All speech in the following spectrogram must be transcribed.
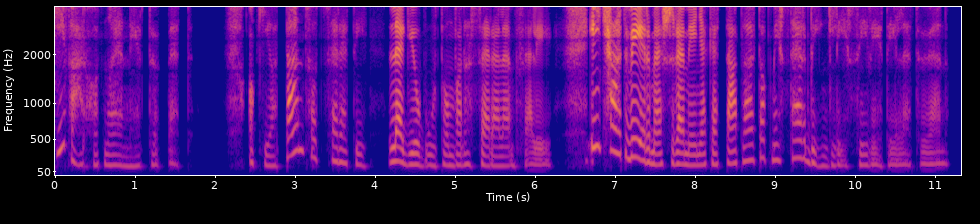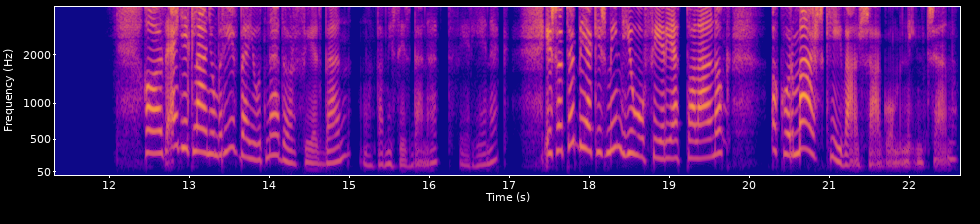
Ki várhatna ennél többet? Aki a táncot szereti, legjobb úton van a szerelem felé. Így hát vérmes reményeket tápláltak Mr. Bingley szívét illetően. Ha az egyik lányom révbe jut Netherfieldben, mondta Mrs. Bennet férjének, és a többiek is mind jó férjet találnak, akkor más kívánságom nincsen.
